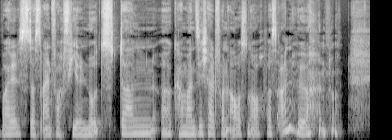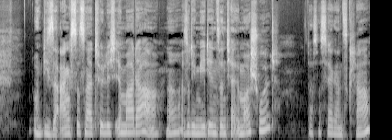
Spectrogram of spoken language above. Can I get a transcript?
weil es das einfach viel nutzt, dann äh, kann man sich halt von außen auch was anhören. Und diese Angst ist natürlich immer da. Ne? Also die Medien sind ja immer schuld, das ist ja ganz klar.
